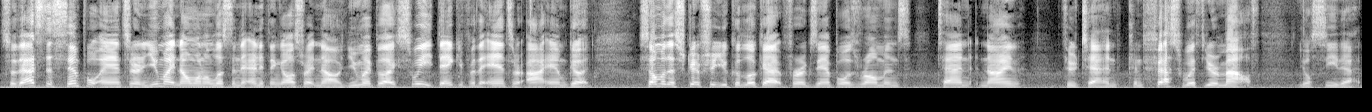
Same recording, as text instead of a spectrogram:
So that's the simple answer, and you might not want to listen to anything else right now. You might be like, sweet, thank you for the answer. I am good. Some of the scripture you could look at, for example, is Romans 10 9 through 10. Confess with your mouth. You'll see that.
